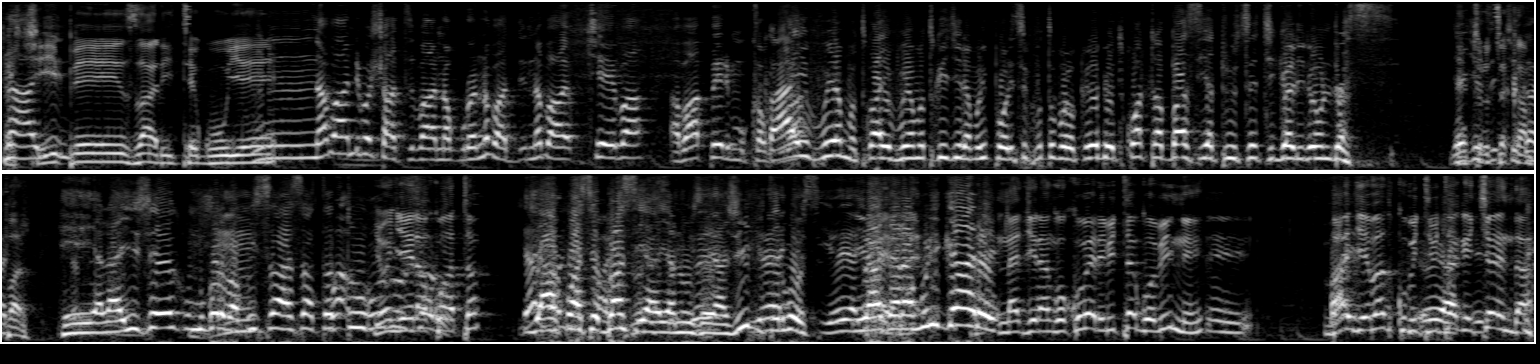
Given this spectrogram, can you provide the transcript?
Ikipe zariteguye. Mm, n'abandi bashatse banagura n'aba- n'abakeba abaperi mukagura twayivuyemo twayivuyemo twigire muri polisi futuboro club twata basi yaturutse kigali rondas yageze yaturutse kampala. Hey, yarayije ku mugoroba ku isaha saa tatu. Yongera kwata? Yakwase basi ya yanuze yaje ifite rwose ihagara muri gare. Nagira ngo kubera ibitego bine. Eh, bagiye bakubita Eh, ibitego icyenda.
